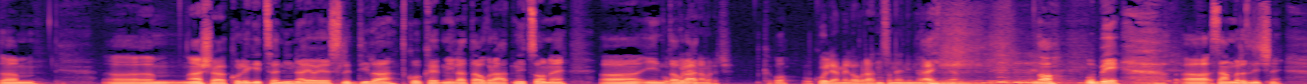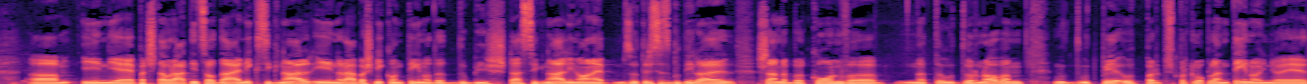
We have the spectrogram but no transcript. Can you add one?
Um... Um, naša kolegica Nina jo je sledila, tako da je imela ta vratnico. Uh, in ta vratnica. Kako? Okolje je imelo vratnico, ne Nina. Ja. No, obe, uh, samo različne. Uh, Um, in je pač ta vratnica oddaja nek signal, in rabaš neko anteno, da dobiš ta signal. In ona je zjutraj se zbudila, šla na balkon v, na v Tornovem, priklopila anteno in jo je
